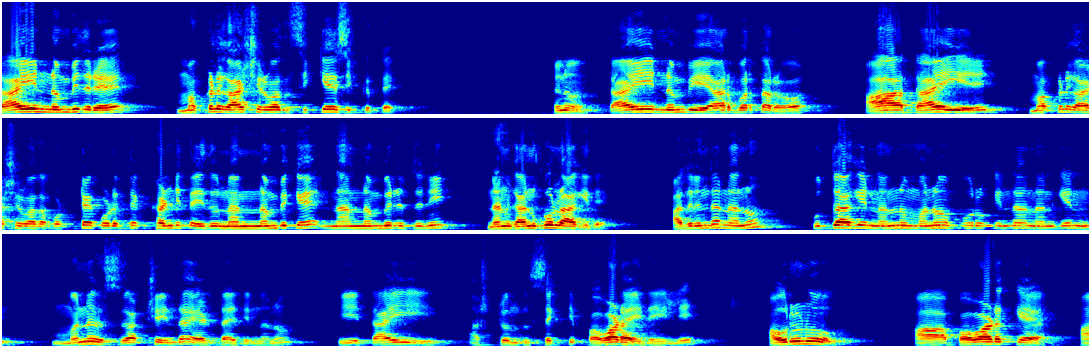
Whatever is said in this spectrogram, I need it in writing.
ತಾಯಿನ ನಂಬಿದರೆ ಮಕ್ಕಳಿಗೆ ಆಶೀರ್ವಾದ ಸಿಕ್ಕೇ ಸಿಕ್ಕುತ್ತೆ. ಏನು, ತಾಯಿ ನಂಬಿ ಯಾರು ಬರ್ತಾರೋ ಆ ತಾಯಿ ಮಕ್ಕಳಿಗೆ ಆಶೀರ್ವಾದ ಕೊಟ್ಟೆ ಕೊಡುತ್ತೆ. ಖಂಡಿತ ಇದು ನನ್ನ ನಂಬಿಕೆ, ನಾನು ನಂಬಿರ್ತೀನಿ, ನನಗೆ ಅನುಕೂಲ ಆಗಿದೆ. ಅದರಿಂದ ನಾನು ಖುದ್ದಾಗಿ ನನ್ನ ಮನೋಪೂರ್ವಕಿಂದ ನನಗೇನು ಮನಸ್ಸಾಕ್ಷಿಯಿಂದ ಹೇಳ್ತಾ ಇದ್ದೀನಿ ನಾನು. ಈ ತಾಯಿ ಅಷ್ಟೊಂದು ಶಕ್ತಿ ಪವಾಡ ಇದೆ ಇಲ್ಲಿ. ಅವರೂ ಆ ಪವಾಡಕ್ಕೆ ಆ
